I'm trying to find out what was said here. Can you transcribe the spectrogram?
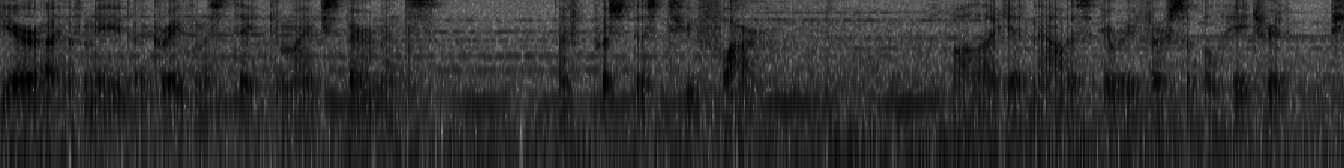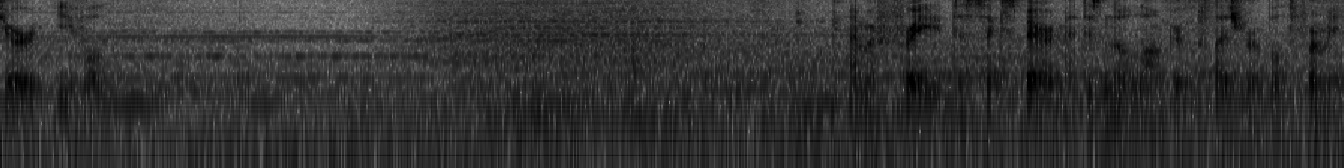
Fear I have made a grave mistake in my experiments. I've pushed this too far. All I get now is irreversible hatred, pure evil. I'm afraid this experiment is no longer pleasurable for me.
